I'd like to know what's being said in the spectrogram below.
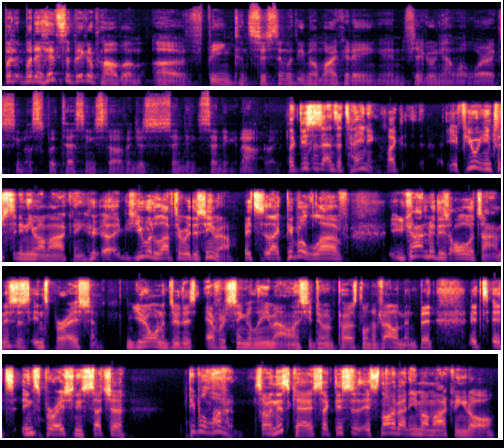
But but it hits the bigger problem of being consistent with email marketing and figuring out what works, you know, split testing stuff and just sending sending it out, right? Like this is entertaining. Like if you're interested in email marketing, who, like, you would love to read this email. It's like people love. You can't do this all the time. This is inspiration. You don't want to do this every single email unless you're doing personal development. But it's it's inspiration is such a people love it. So in this case, like this is it's not about email marketing at all.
